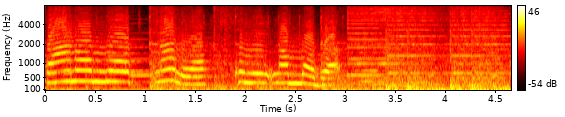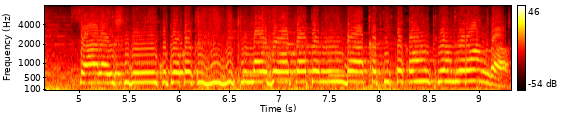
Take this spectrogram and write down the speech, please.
tano mia nane kumi na moja. Wasichana ishirini kutoka kijiji kimoja wapata mimba katika kaunti ya Murang'a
